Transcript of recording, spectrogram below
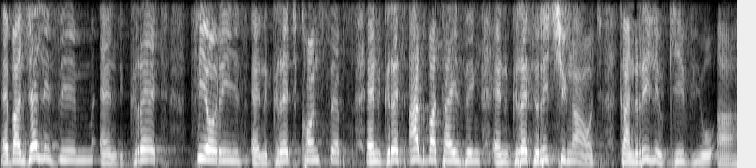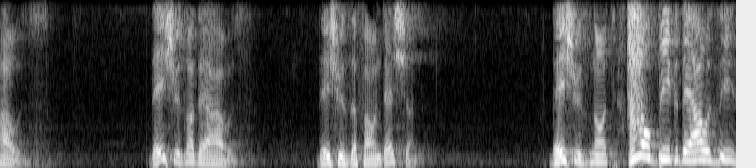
evangelism and great theories and great concepts and great advertising and great reaching out can really give you a house. The issue is not the house. The issue is the foundation. The issue is not how big the house is.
